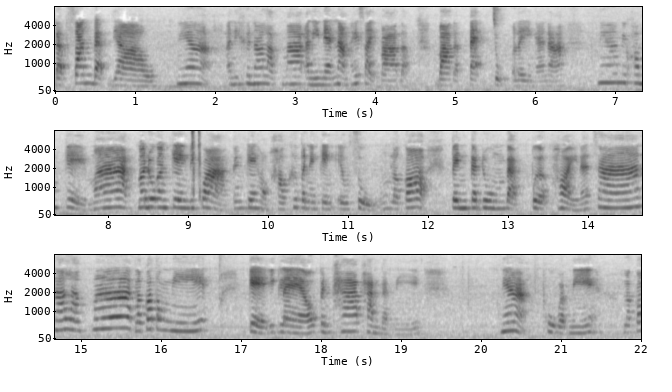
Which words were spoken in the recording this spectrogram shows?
แบบสั้นแบบยาว เนี่ย อันนี้คือน่ารักมาก อันนี้แนะนำให้ใส่บาร์แบบบาร์แบบแปะจุกอะไรอย่างเงี้ยนะเนี่ยมีความเก๋มาก มาดูกางเกงดีกว่า กางเกงของเขาคือเป็นกางเกงเอวสูง แล้วก็เป็นกระดุมแบบเปลือกหอยนะจ๊ะ น่ารักมาก แล้วก็ตรงนี้เก๋อีกแล้ว เป็นผ้าพันแบบนี้ เนี่ยผูกแบบนี้ แล้วก็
